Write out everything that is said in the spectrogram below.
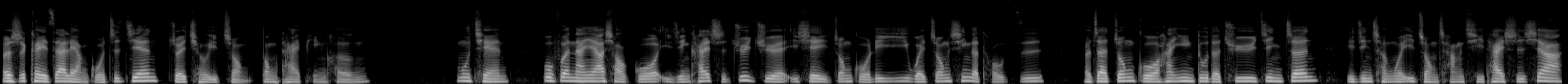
而是可以在两国之间追求一种动态平衡。目前，部分南亚小国已经开始拒绝一些以中国利益为中心的投资，而在中国和印度的区域竞争已经成为一种长期态势下，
